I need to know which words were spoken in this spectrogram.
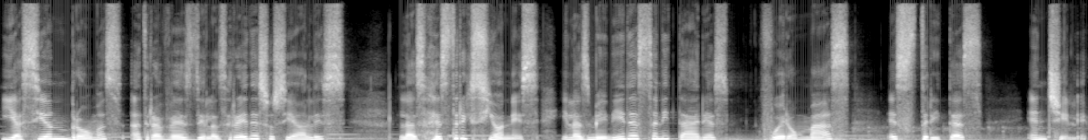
y hacían bromas a través de las redes sociales, las restricciones y las medidas sanitarias fueron más estrictas en Chile.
